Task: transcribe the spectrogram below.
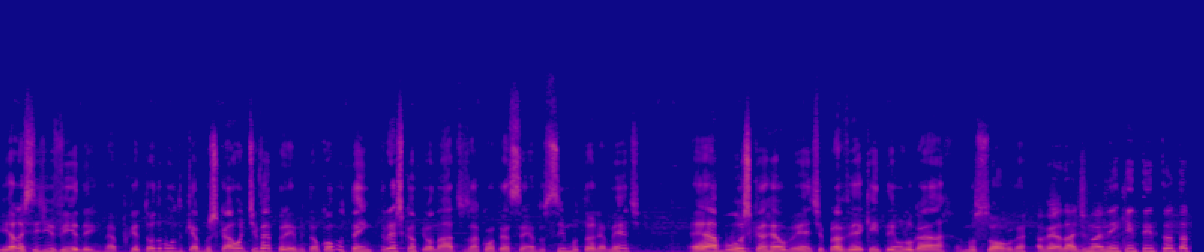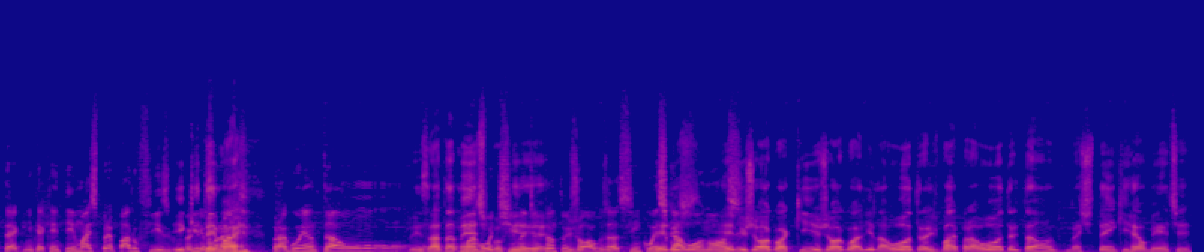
e elas se dividem, né? Porque todo mundo quer buscar onde tiver prêmio. Então, como tem três campeonatos acontecendo simultaneamente, é a busca realmente para ver quem tem um lugar no sol, né? A verdade não é nem quem tem tanta técnica, é quem tem mais preparo físico. E que tem pra, mais para aguentar um, Exatamente, uma rotina de tantos jogos assim com esse eles, calor nosso. Eles jogam aqui, jogam ali na outra, vai para outra, então a gente tem que realmente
